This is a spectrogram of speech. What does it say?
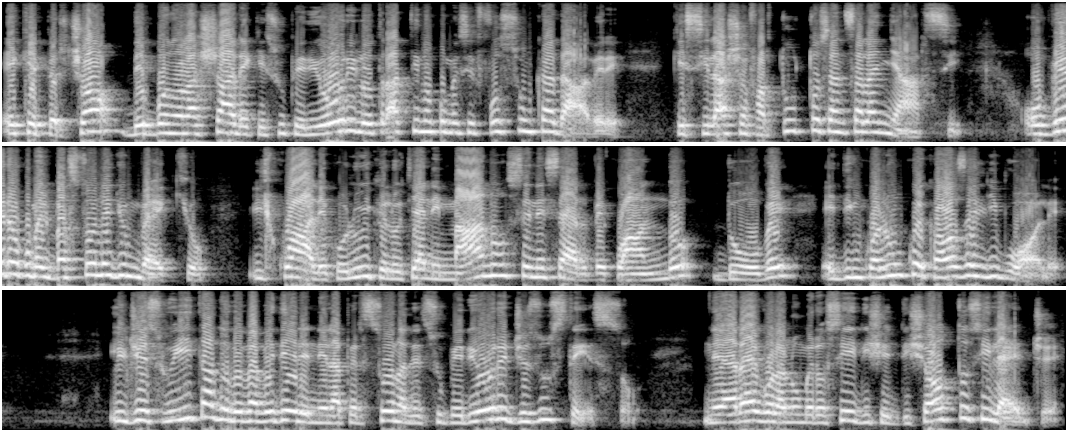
e che perciò debbono lasciare che i superiori lo trattino come se fosse un cadavere che si lascia far tutto senza lagnarsi, ovvero come il bastone di un vecchio, il quale colui che lo tiene in mano se ne serve quando, dove ed in qualunque cosa egli vuole. Il gesuita doveva vedere nella persona del superiore Gesù stesso. Nella regola numero 16 e 18 si legge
